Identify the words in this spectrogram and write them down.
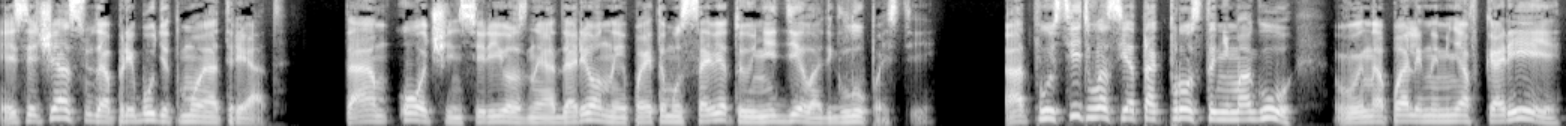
и сейчас сюда прибудет мой отряд. Там очень серьезные одаренные, поэтому советую не делать глупостей. Отпустить вас я так просто не могу. Вы напали на меня в Корее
